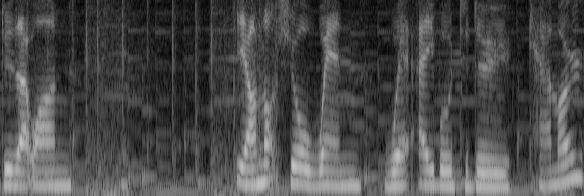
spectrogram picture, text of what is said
Do that one. Yeah, I'm not sure when we're able to do camo.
